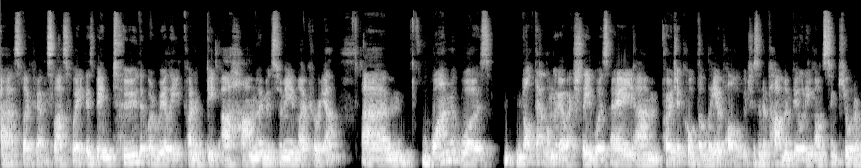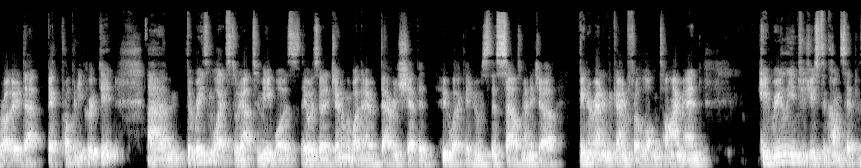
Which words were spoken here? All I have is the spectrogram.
uh, spoke about this last week. There's been two that were really kind of big aha moments for me in my career. Um, one was not that long ago, actually, was a um, project called the Leopold, which is an apartment building on St Kilda Road that Beck Property Group did. Um, the reason why it stood out to me was there was a gentleman by the name of Barry Shepherd who worked there, who was the sales manager, been around in the game for a long time, and he really introduced the concept of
